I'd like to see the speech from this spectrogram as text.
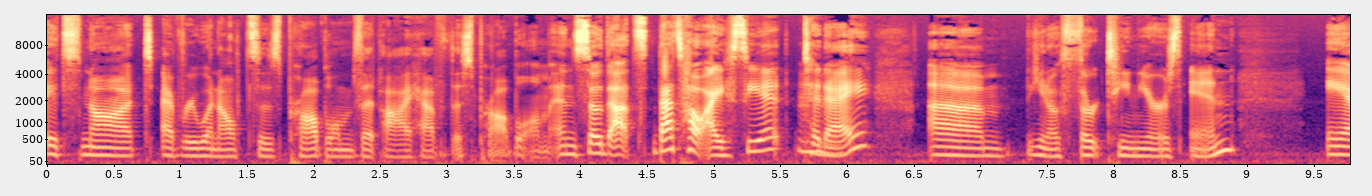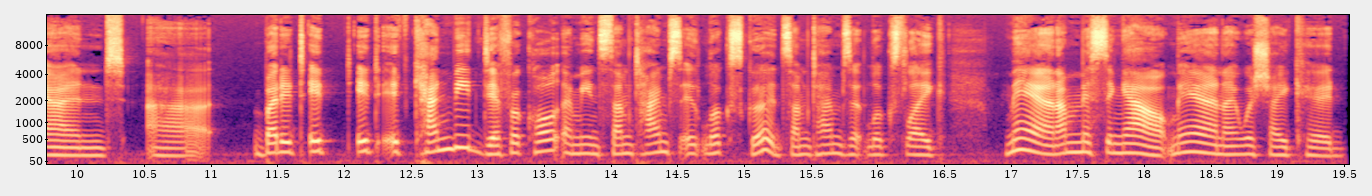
it's not everyone else's problem that I have this problem. And so that's that's how I see it mm-hmm. today. Mm-hmm. Um, you know, 13 years in and uh, but it, it it it can be difficult. I mean, sometimes it looks good. Sometimes it looks like, man, I'm missing out. Man, I wish I could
